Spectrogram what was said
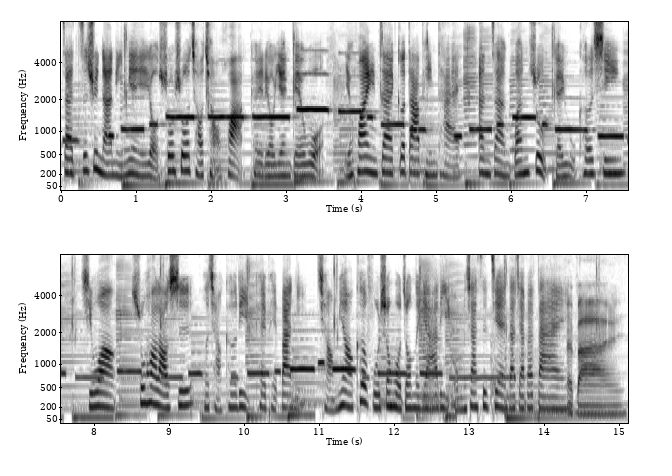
在资讯栏里面也有说说巧巧话，可以留言给我。也欢迎在各大平台按赞、关注、给五颗星。希望书豪老师和巧克力可以陪伴你，巧妙克服生活中的压力。我们下次见，大家拜拜，拜拜。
